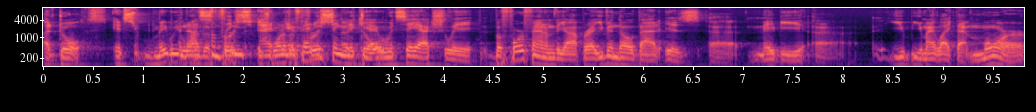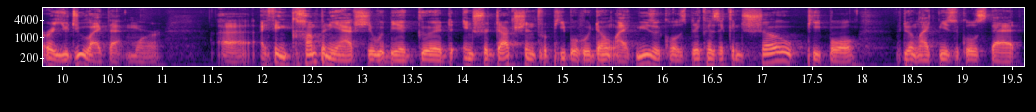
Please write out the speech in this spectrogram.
adults. It's maybe one of the first. It's one of the if first anything, Nikki, I would say actually before Phantom of the Opera, even though that is uh, maybe uh, you you might like that more, or you do like that more. Uh, I think Company actually would be a good introduction for people who don't like musicals because it can show people don't like musicals that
